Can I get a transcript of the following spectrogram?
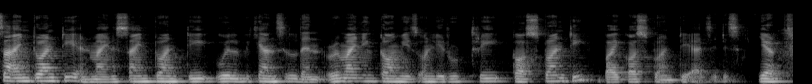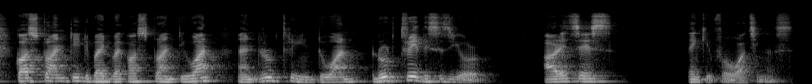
sine 20 and minus sine 20 will be cancelled then remaining term is only root 3 cos 20 by cos 20 as it is. Here cos 20 divided by cos 21 and root 3 into 1 root 3 this is your RHS thank you for watching us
